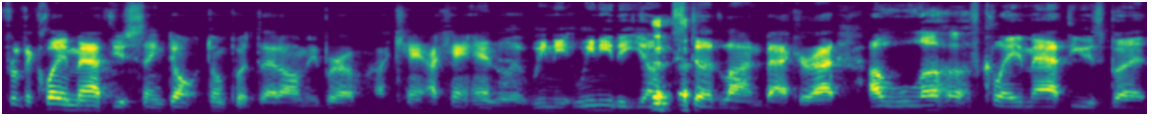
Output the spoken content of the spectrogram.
for the Clay Matthews thing, don't don't put that on me, bro. I can't I can't handle it. We need we need a young stud linebacker. I I love Clay Matthews, but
